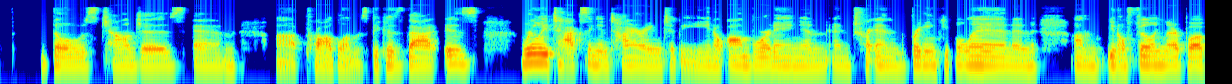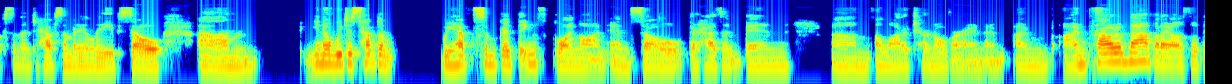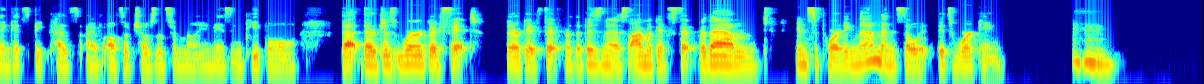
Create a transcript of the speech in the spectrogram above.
those challenges and uh, problems because that is really taxing and tiring to be you know onboarding and and tra- and bringing people in and um you know filling their books and then to have somebody leave. So um you know we just have the we have some good things going on. And so there hasn't been um, a lot of turnover and I'm I'm I'm proud of that. But I also think it's because I've also chosen some really amazing people that they're just we're a good fit. They're a good fit for the business. I'm a good fit for them in supporting them. And so it, it's working Mm-hmm.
